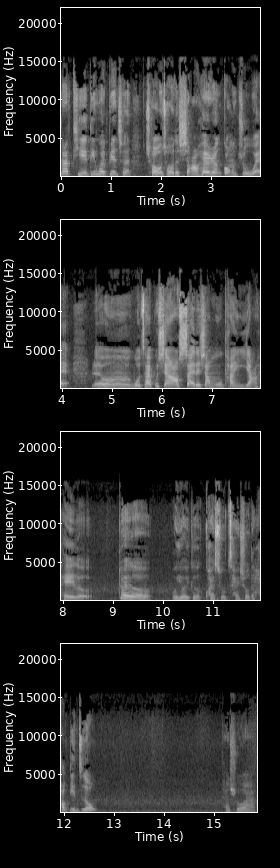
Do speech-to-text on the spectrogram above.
那铁定会变成丑丑的小黑人公主哎。”嗯，我才不想要晒得像木炭一样黑了。对了，我有一个快速采收的好点子哦。他说啊，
